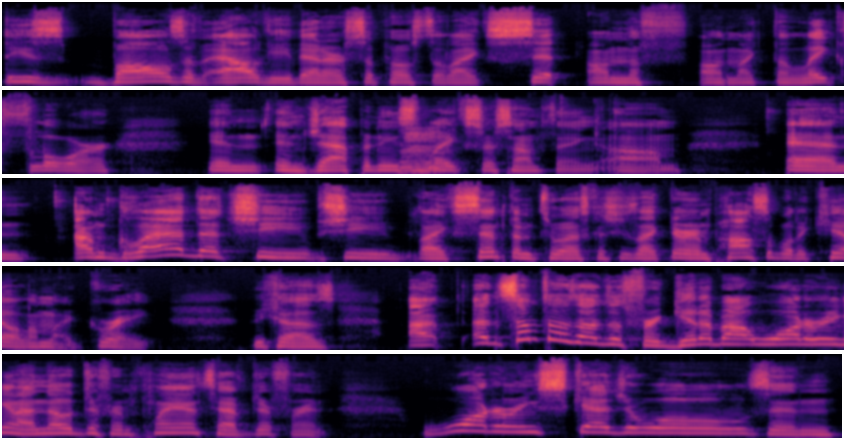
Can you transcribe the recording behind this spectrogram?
these balls of algae that are supposed to like sit on the on like the lake floor in in Japanese Mm. lakes or something. Um, and I'm glad that she she like sent them to us because she's like they're impossible to kill. I'm like great because I and sometimes I'll just forget about watering, and I know different plants have different watering schedules and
